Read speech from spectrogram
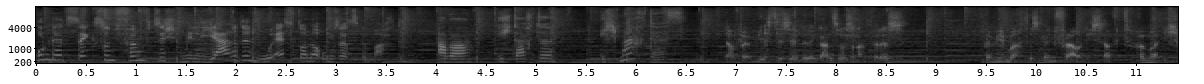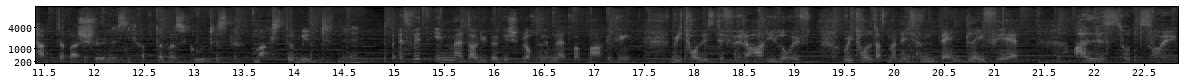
156 Milliarden US-Dollar Umsatz gemacht. Aber ich dachte, ich mach das. Ja, bei mir ist das ja wieder ganz was anderes. Bei mir macht das meine Frau, die sagt, hör mal, ich hab da was Schönes, ich hab da was Gutes, magst du mit? Ne? Es wird immer darüber gesprochen im Network Marketing, wie toll ist der Ferrari läuft, wie toll, dass man in einem Bentley fährt. Alles so Zeug.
